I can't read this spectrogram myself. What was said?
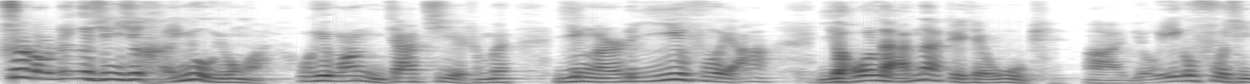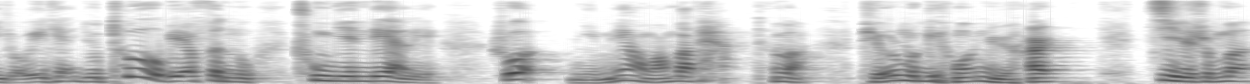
知道这个信息很有用啊！我可以往你家寄什么婴儿的衣服呀、摇篮呐这些物品啊。有一个父亲有一天就特别愤怒，冲进店里说：“你们要王八蛋，对吧？凭什么给我女儿寄什么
